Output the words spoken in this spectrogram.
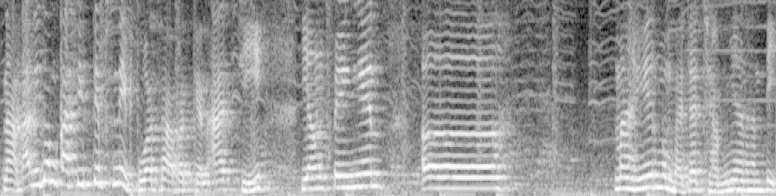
Nah kan itu kasih tips nih buat sahabat Ken Aji yang pengen uh, mahir membaca jamnya nanti.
